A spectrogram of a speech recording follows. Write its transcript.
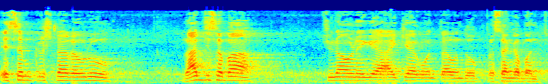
ಎಸ್ ಎಂ ಕೃಷ್ಣರವರು ರಾಜ್ಯಸಭಾ ಚುನಾವಣೆಗೆ ಆಯ್ಕೆಯಾಗುವಂಥ ಒಂದು ಪ್ರಸಂಗ ಬಂತು.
